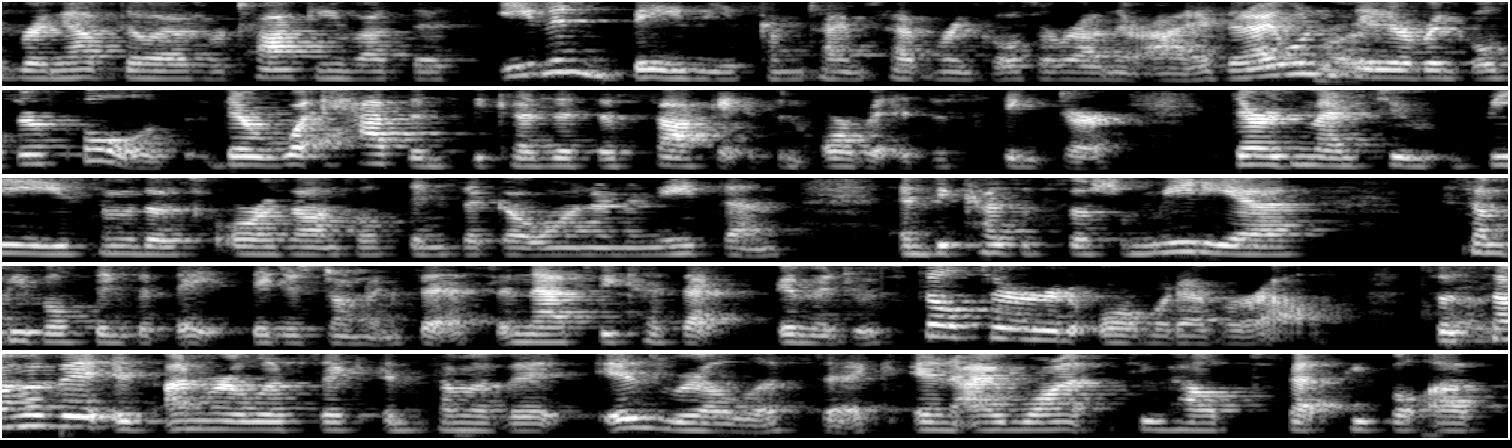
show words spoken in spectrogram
bring up though, as we're talking about this, even babies sometimes have wrinkles around their eyes. And I wouldn't right. say they're wrinkles, they're folds. They're what happens because it's a socket, it's an orbit, it's a sphincter. There's meant to be some of those horizontal things that go on underneath them. And because of social media, some people think that they, they just don't exist. And that's because that image was filtered or whatever else. So right. some of it is unrealistic and some of it is realistic. And I want to help set people up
